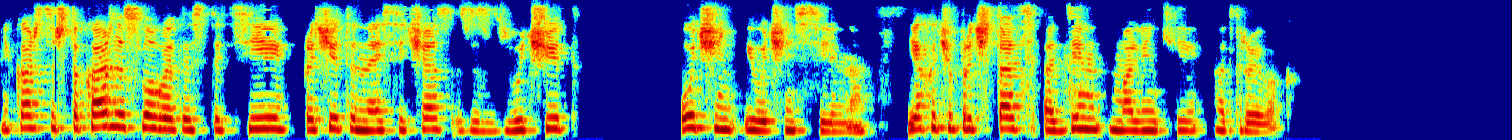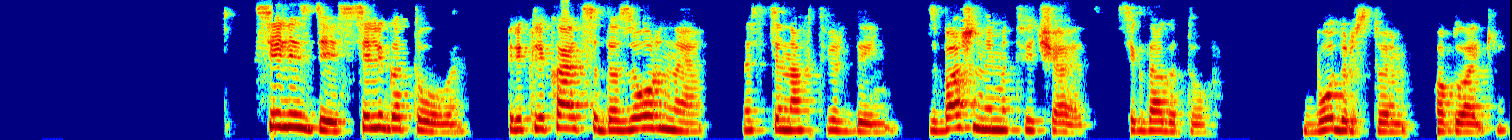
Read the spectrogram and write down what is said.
Мне кажется, что каждое слово этой статьи, прочитанное сейчас, звучит очень и очень сильно. Я хочу прочитать один маленький отрывок. Сели здесь, сели готовы. Перекликаются дозорные на стенах твердынь. С башен им отвечает, всегда готов. Бодрствуем по благе.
